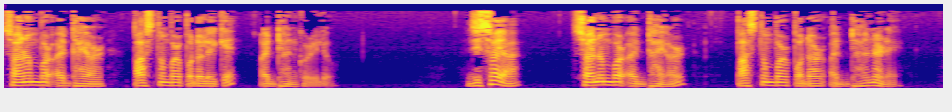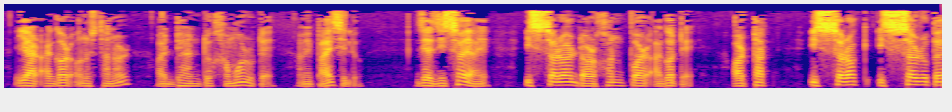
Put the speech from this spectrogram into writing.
ছয় নম্বৰ অধ্যায়ৰ পাঁচ নম্বৰ পদলৈকে অধ্যয়ন কৰিলো। যিচয়া ছয় নম্বৰ অধ্যায়ৰ পাঁচ নম্বৰ পদৰ অধ্যয়নেৰে ইয়াৰ আগৰ অনুষ্ঠানৰ অধ্যয়নটো সামৰোতে আমি পাইছিলো যে যিচয়াই ঈশ্বৰৰ দৰ্শন পোৱাৰ আগতে অৰ্থাৎ ঈশ্বৰক ঈশ্বৰৰূপে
